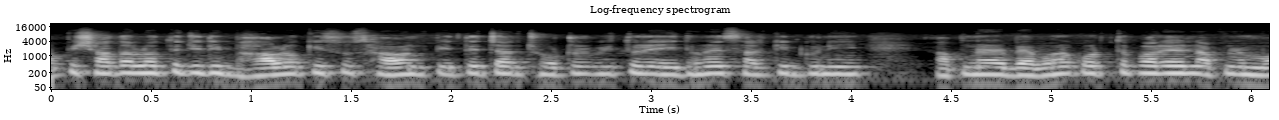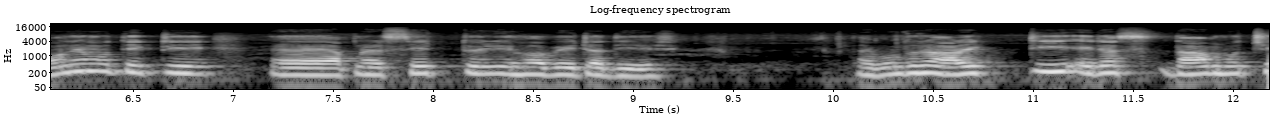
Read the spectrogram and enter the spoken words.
অফিস আদালতে যদি ভালো কিছু সাউন্ড পেতে চান, ছোটোর ভিতরে এই ধরনের সার্কিটগুলি আপনার ব্যবহার করতে পারেন। আপনার মনের মতো একটি আপনার সেট তৈরি হবে এটা দিয়ে। তাই বন্ধুরা, আরেকটি এটার দাম হচ্ছে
